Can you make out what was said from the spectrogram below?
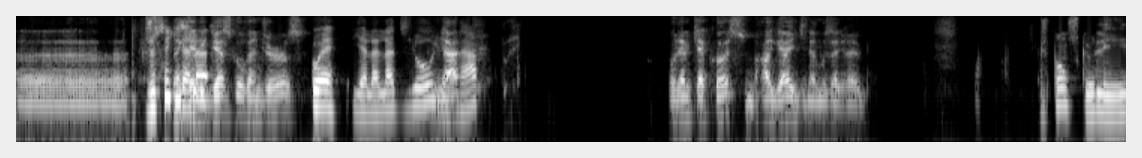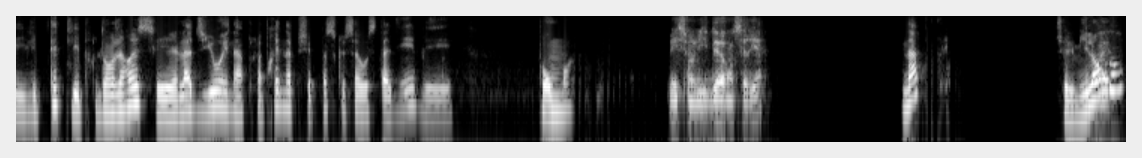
Euh... Je sais qu'il y y a la, les Glasgow Rangers, ouais, il y a la Lazio, il y a Naples. Naples. Olympiakos, Braga et Dynamo Zagreb. Je pense que les, les peut-être les plus dangereux, c'est Lazio et Naples. Après, Naples, je sais pas ce que ça vaut cette année, mais pour moi, Mais ils sont leaders en Serie A? Naples, c'est le Milan, Ouais. non?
